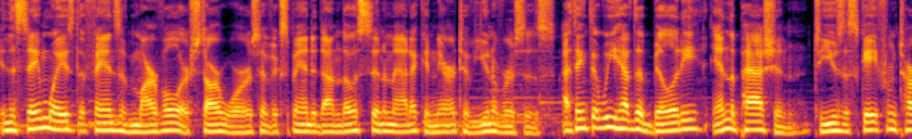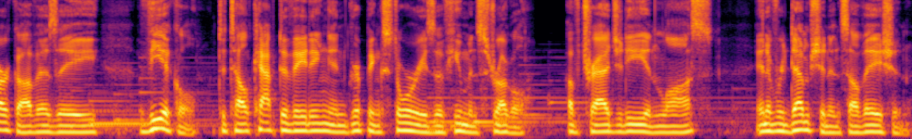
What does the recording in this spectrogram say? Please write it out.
In the same ways that fans of Marvel or Star Wars have expanded on those cinematic and narrative universes, I think that we have the ability and the passion to use Escape from Tarkov as a vehicle to tell captivating and gripping stories of human struggle of tragedy and loss, and of redemption and salvation.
